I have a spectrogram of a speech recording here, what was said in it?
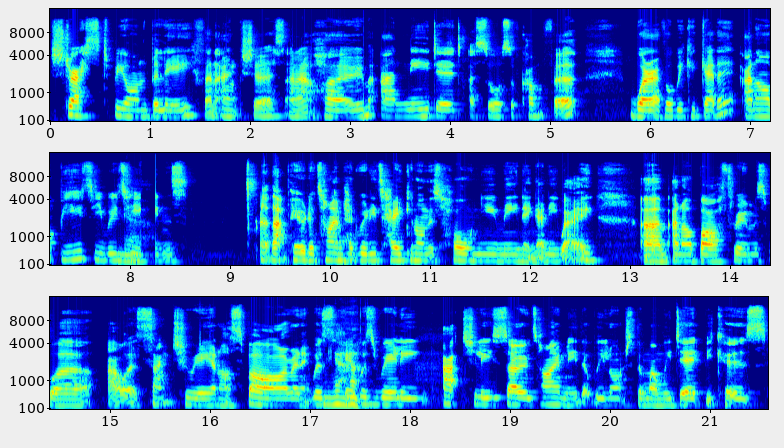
stressed beyond belief and anxious and at home and needed a source of comfort wherever we could get it. And our beauty routines at that period of time had really taken on this whole new meaning anyway um, and our bathrooms were our sanctuary and our spa and it was yeah. it was really actually so timely that we launched them when we did because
